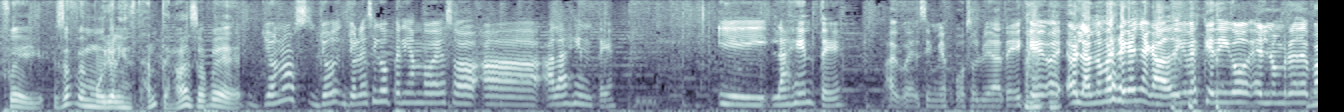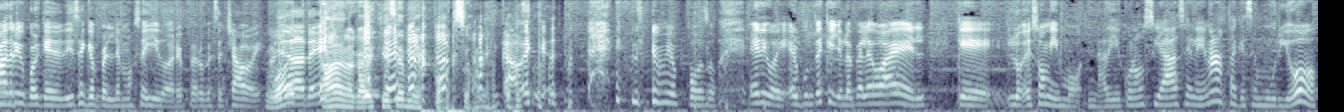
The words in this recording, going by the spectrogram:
fue. Eso fue. Murió al instante, ¿no? Eso fue. Yo no. Yo, yo le sigo peleando eso a, a la gente. Y la gente Ay, voy a decir mi esposo, olvídate. Es que eh, Orlando me regaña cada vez que digo el nombre de Patrick porque dice que perdemos seguidores, pero que se chave. Olvídate. Ah, no, cada vez que dice mi esposo. cada vez que dice mi esposo. Anyway, el punto es que yo le peleo a él que lo, eso mismo, nadie conocía a Selena hasta que se murió.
